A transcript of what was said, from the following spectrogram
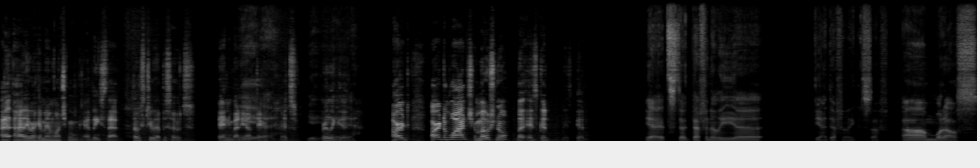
I highly recommend watching at least that those two episodes. To anybody out there, it's yeah, yeah, Really good. Hard hard to watch, emotional, but it's good. It's good. yeah it's definitely uh yeah definitely good stuff. Um what else?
